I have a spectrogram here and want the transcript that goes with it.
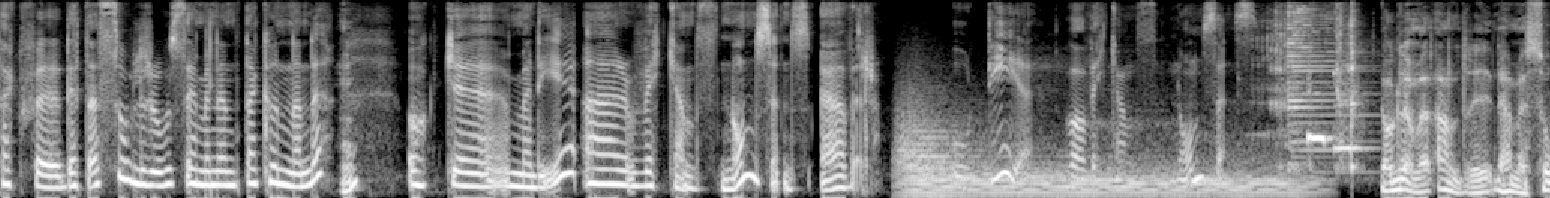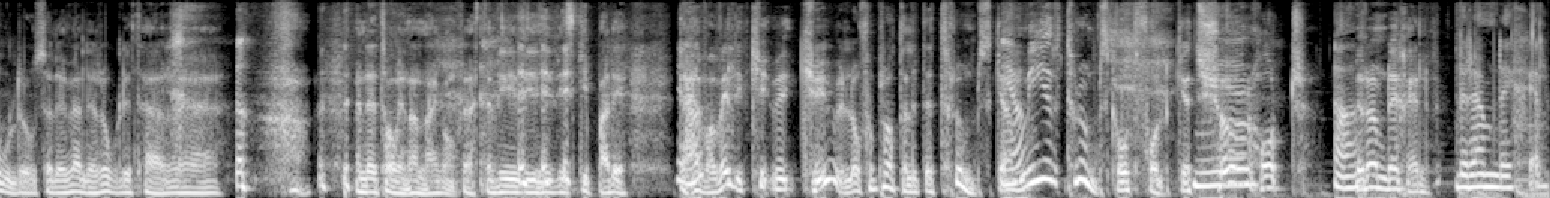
tack för detta Solros eminenta kunnande. Mm. Och eh, med det är veckans nonsens över. Och det var veckans nonsens. Jag glömmer aldrig det här med solrosor. Det är väldigt roligt här. eh. Men det tar vi en annan gång förresten. Vi, vi, vi skippar det. Det här var väldigt kul, kul att få prata lite trumska. Ja. Mer trumska åt folket. Kör hårt. Ja. Beröm dig själv. Beröm dig själv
